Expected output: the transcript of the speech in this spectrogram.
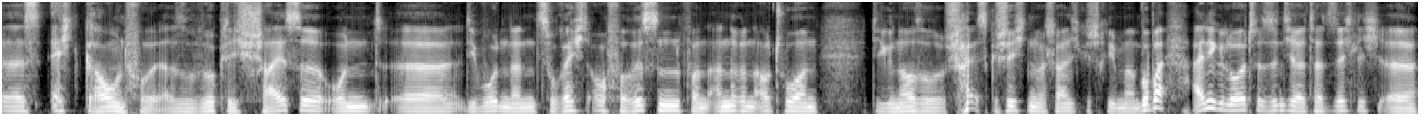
Äh, ist echt grauenvoll, also wirklich scheiße und äh, die wurden dann zu Recht auch verrissen von anderen Autoren, die genauso Scheißgeschichten wahrscheinlich geschrieben haben. Wobei einige Leute sind ja tatsächlich äh,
